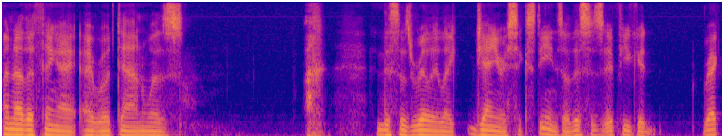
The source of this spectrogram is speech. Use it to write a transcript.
Another thing I, I wrote down was this is really like January 16. So this is if you could rec-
